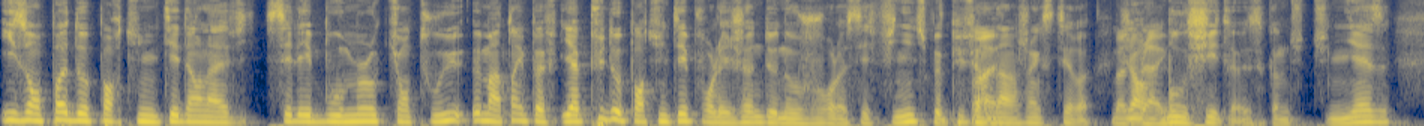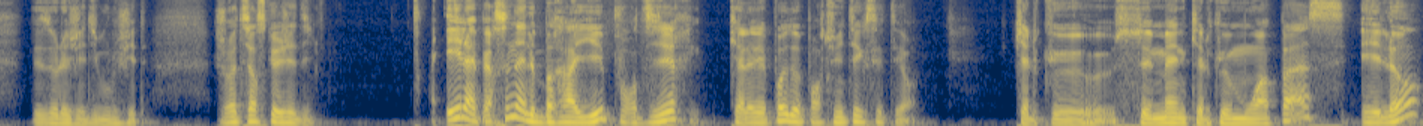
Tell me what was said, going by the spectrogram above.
ils n'ont pas d'opportunité dans la vie. C'est les boomers qui ont tout eu. Eux maintenant, ils peuvent. Il y a plus d'opportunité pour les jeunes de nos jours. Là, c'est fini. Tu peux plus faire Ouais. d'argent, etc. Bonne Genre blague. bullshit. là. C'est comme tu, tu niaises. Désolé, j'ai dit bullshit. Je retire ce que j'ai dit. Et la personne, elle braillait pour dire qu'elle n'avait pas d'opportunité, etc. Quelques semaines, quelques mois passent, et là,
